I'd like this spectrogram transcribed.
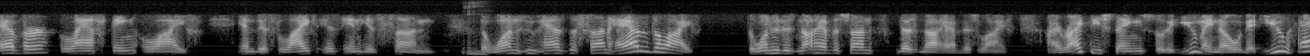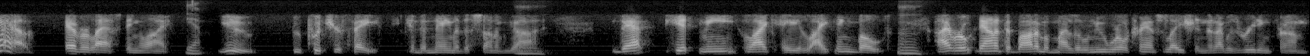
everlasting life, and this life is in his Son. Mm-hmm. The one who has the Son has the life. The one who does not have the Son does not have this life. I write these things so that you may know that you have everlasting life. Yeah. You who put your faith in the name of the Son of God. Mm. that hit me like a lightning bolt. Mm. I wrote down at the bottom of my little New World Translation that I was reading from,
